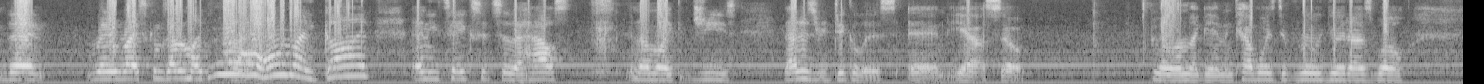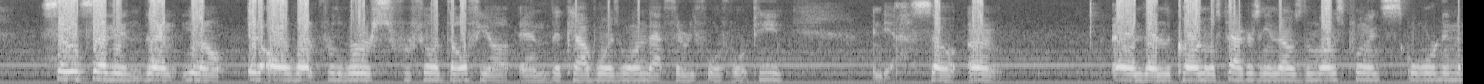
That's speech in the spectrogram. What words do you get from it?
then Ray Rice comes out. And I'm like, whoa, oh my god! And he takes it to the house, and I'm like, geez, that is ridiculous. And yeah, so they won that game, and Cowboys did really good as well. Seven seven. Then you know it all went for the worse for Philadelphia, and the Cowboys won that 34-14. And yeah, so um, and then the Cardinals Packers game that was the most points scored in a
